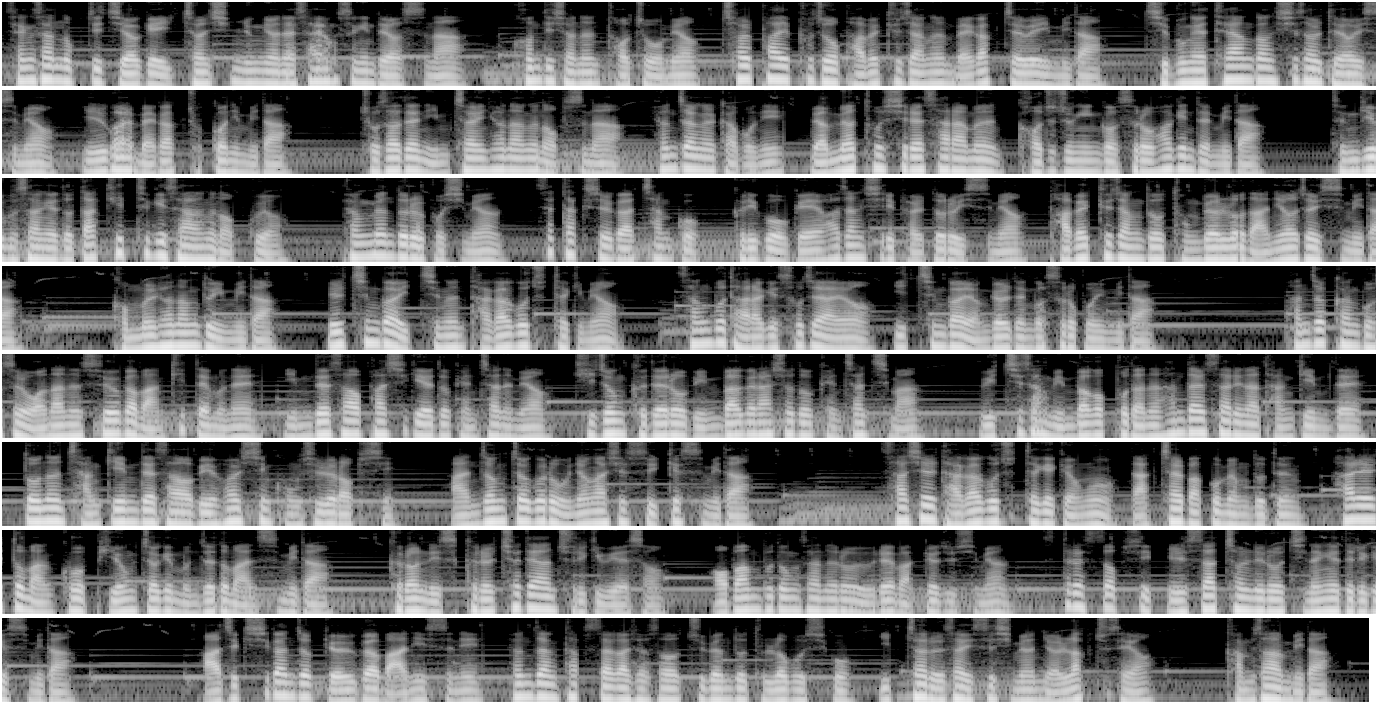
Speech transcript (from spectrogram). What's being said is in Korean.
생산 녹지 지역에 2016년에 사용 승인되었으나 컨디션은 더 좋으며 철파이프조 바베큐장은 매각 제외입니다. 지붕에 태양광 시설 되어 있으며 일괄 매각 조건입니다. 조사된 임차인 현황은 없으나 현장을 가보니 몇몇 호실의 사람은 거주 중인 것으로 확인됩니다. 등기 부상에도 딱히 특이 사항은 없고요. 평면도를 보시면 세탁실과 창고 그리고 5개의 화장실이 별도로 있으며 바베큐장도 동별로 나뉘어져 있습니다. 건물 현황도입니다. 1층과 2층은 다가구 주택이며 상부 다락이 소재하여 2층과 연결된 것으로 보입니다. 한적한 곳을 원하는 수요가 많기 때문에 임대 사업 하시기에도 괜찮으며 기존 그대로 민박을 하셔도 괜찮지만 위치상 민박업보다는 한 달살이나 단기 임대 또는 장기 임대 사업이 훨씬 공실률 없이 안정적으로 운영하실 수 있겠습니다. 사실 다가구 주택의 경우 낙찰받고 명도 등 할 일도 많고 비용적인 문제도 많습니다. 그런 리스크를 최대한 줄이기 위해서 어반 부동산으로 의뢰 맡겨주시면 스트레스 없이 일사천리로 진행해드리겠습니다. 아직 시간적 여유가 많이 있으니 현장 탑사 가셔서 주변도 둘러보시고 입찰 의사 있으시면 연락주세요. 감사합니다.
